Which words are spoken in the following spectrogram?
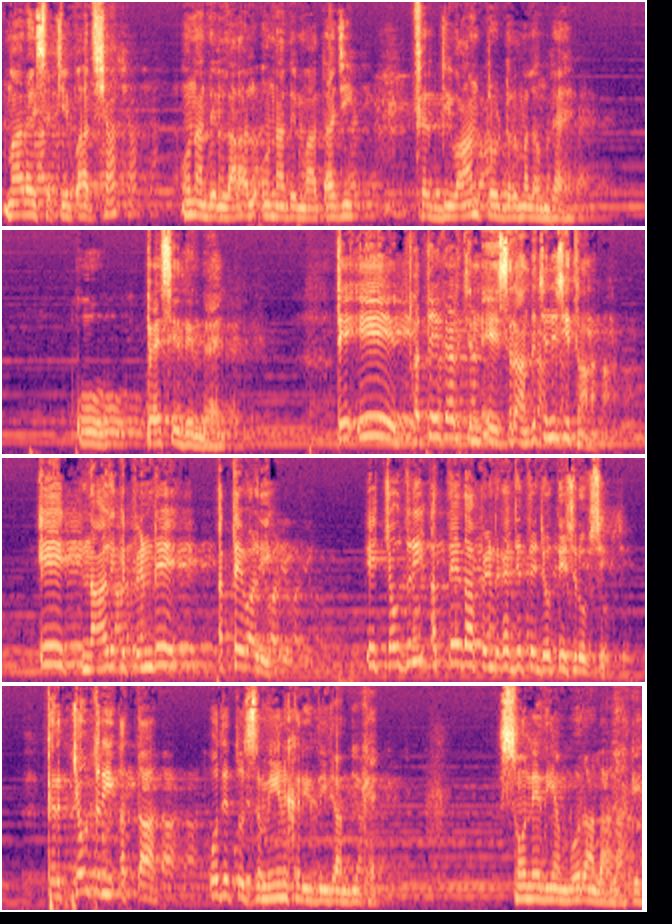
ਮਹਾਰਾਜ ਸੱਚੇ ਪਾਤਸ਼ਾਹ, ਉਹਨਾਂ ਦੇ ਲਾਲ, ਉਹਨਾਂ ਦੇ ਮਾਤਾ ਜੀ, ਫਿਰ ਦੀਵਾਨ ਟੋਡਰ ਮਲਾਉਂਦਾ ਹੈ। ਉਹ ਪੈਸੇ ਦਿੰਦਾ ਹੈ। ਤੇ ਇਹ ਫਤਿਹਗੜ੍ਹ ਚ, ਇਹ ਸਰਹੰਦ ਚ ਨਹੀਂ ਸੀ ਥਾਂ। ਇਹ ਨਾਲ ਇੱਕ ਪਿੰਡ ਏ, ਅੱਤੇ ਵਾਲੀ। ਇਹ ਚੌਧਰੀ ਅੱਤੇ ਦਾ ਪਿੰਡ ਹੈ, ਜਿੱਥੇ ਜੋਤੀ ਸਰੂਪ ਸੀ। ਫਿਰ ਚੌਧਰੀ ਅੱਤਾ, ਉਹਦੇ ਤੋਂ ਜ਼ਮੀਨ ਖਰੀਦੀ ਜਾਂਦੀ ਹੈ। ਸੋਨੇ ਦੀਆਂ ਮੋਹਰਾਂ ਲਾ ਲਾ ਕੇ।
